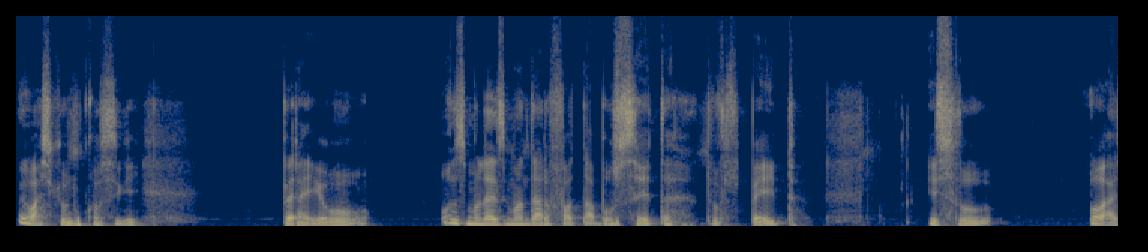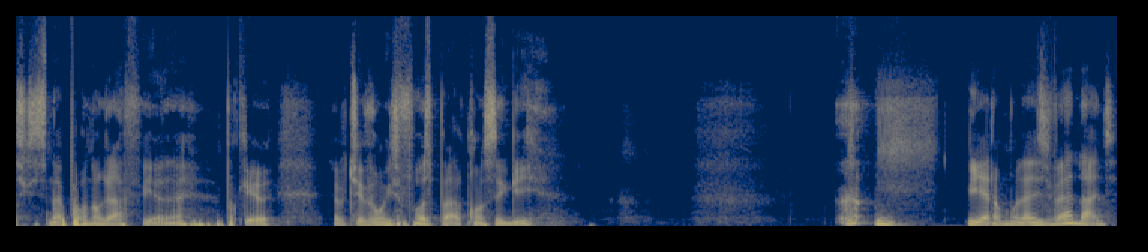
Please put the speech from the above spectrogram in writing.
Eu acho que eu não consegui. Peraí, eu as mulheres mandaram foto da buceta, dos peitos. Isso. Eu acho que isso não é pornografia, né? Porque eu tive um esforço para conseguir. E eram mulheres de verdade.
